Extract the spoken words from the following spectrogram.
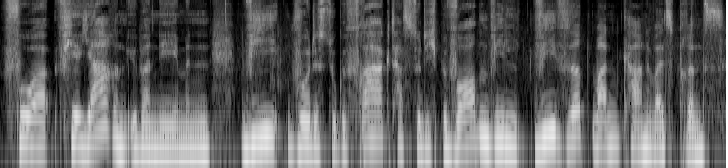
vor vier Jahren übernehmen. Wie wurdest du gefragt? Hast du dich beworben? Wie, wie wird man Karnevalsprinz?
